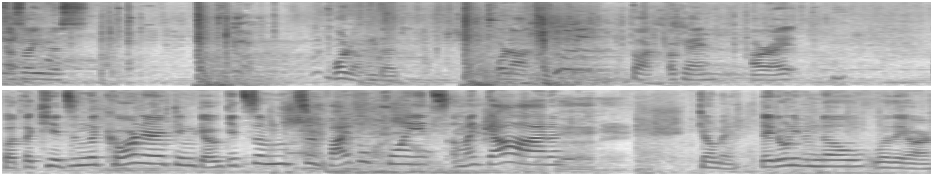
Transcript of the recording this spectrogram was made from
That's why you missed. Oh no, I'm dead. Or not. Fuck, okay. Alright. But the kids in the corner can go get some survival points. Oh my god. Kill me. They don't even know where they are.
